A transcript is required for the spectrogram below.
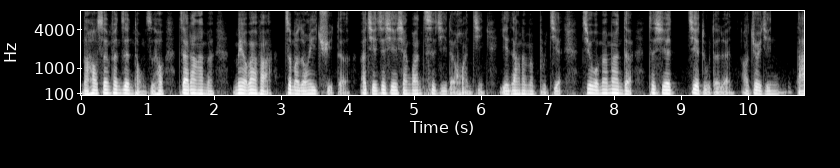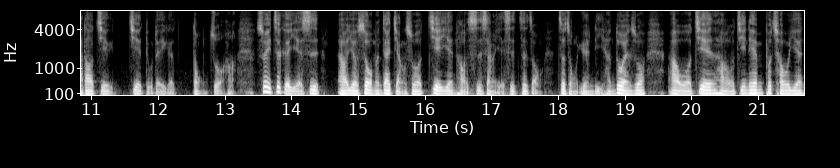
然后身份认同之后，再让他们没有办法这么容易取得，而且这些相关刺激的环境也让他们不见，结果慢慢的这些戒毒的人啊，就已经达到戒戒毒的一个动作哈，所以这个也是啊，有时候我们在讲说戒烟哈，事实上也是这种这种原理。很多人说啊，我戒烟哈，我今天不抽烟，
